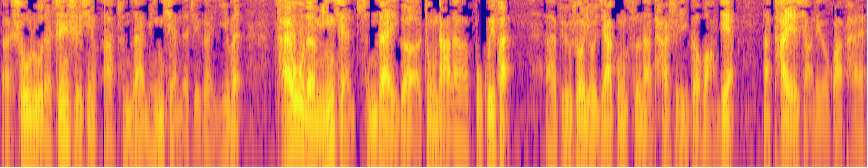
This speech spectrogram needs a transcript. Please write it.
呃收入的真实性啊存在明显的这个疑问。财务的明显存在一个重大的不规范，啊，比如说有一家公司呢，它是一个网店，那他也想这个挂牌，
